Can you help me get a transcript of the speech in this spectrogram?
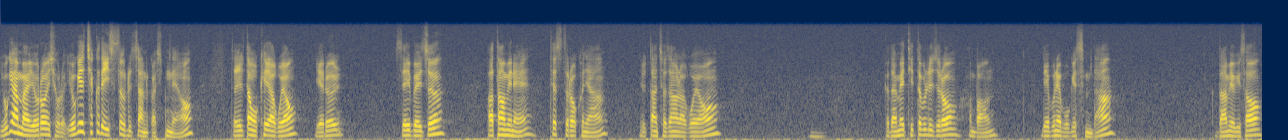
요게 아마 이런 식으로 요게 체크되어 있어서 그렇지 않을까 싶네요. 자 일단 오케이 하고요. 얘를 save as 바탕화면에 테스트로 그냥 일단 저장을 하고요. 그 다음에 DWG로 한번 내보내 보겠습니다. 그 다음에 여기서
